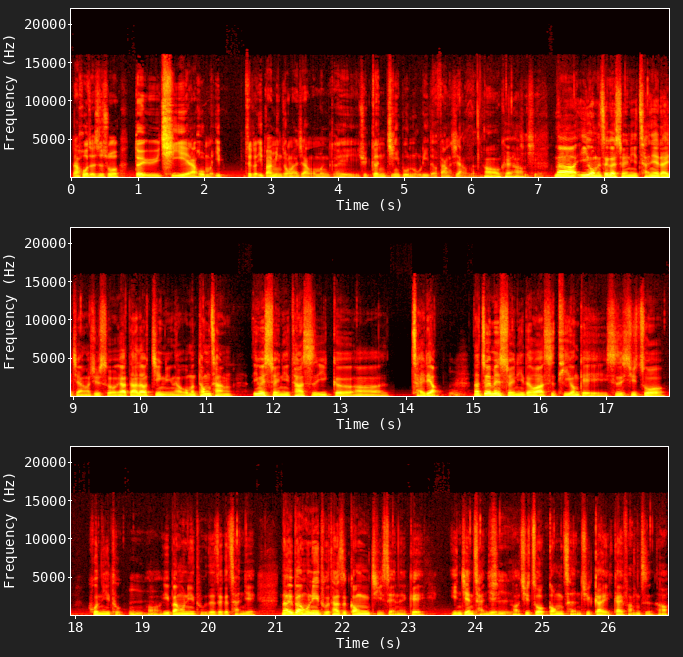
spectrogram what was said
那或者是说，对于企业啊，或我们一这个一般民众来讲，我们可以去更进一步努力的方向呢？好，OK，好，谢谢。那以我们这个水泥产业来讲啊，就是说要达到净零呢，我们通常因为水泥它是一个啊、呃、材料，那这面水泥的话是提供给是去做混凝土，嗯，哦，一般混凝土的这个产业，那一般混凝土它是供给谁呢？给营建产业啊，去做工程，去盖盖房子啊，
